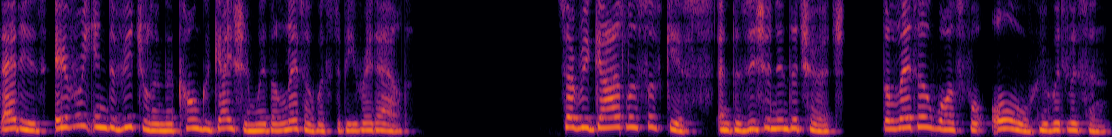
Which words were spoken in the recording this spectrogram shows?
That is, every individual in the congregation where the letter was to be read out. So, regardless of gifts and position in the church, the letter was for all who would listen.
